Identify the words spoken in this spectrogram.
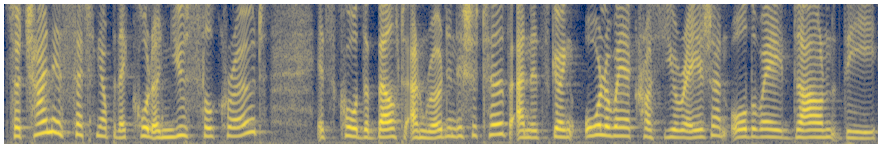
So, China is setting up what they call a new Silk Road. It's called the Belt and Road Initiative, and it's going all the way across Eurasia and all the way down the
